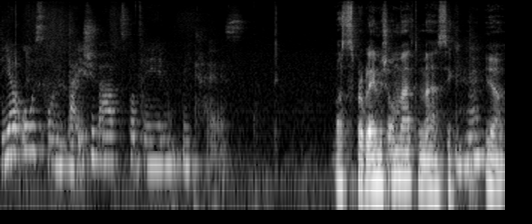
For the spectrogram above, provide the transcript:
dir aus und was ist überhaupt das Problem mit Käse? Was das Problem ist, umweltmäßig? Mhm. Ja.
